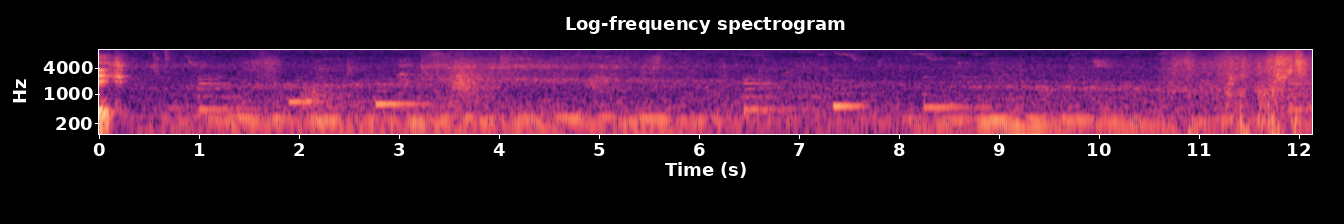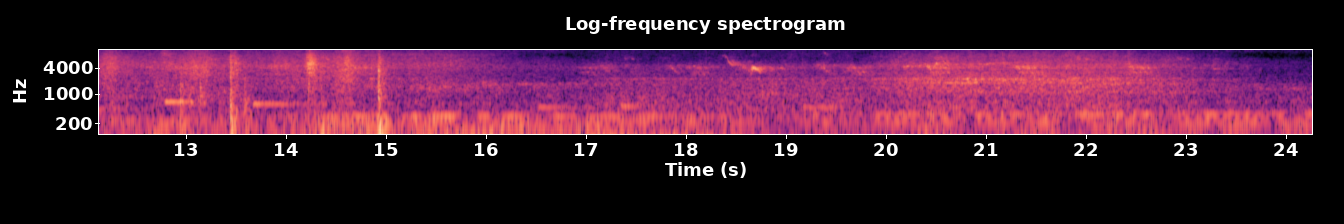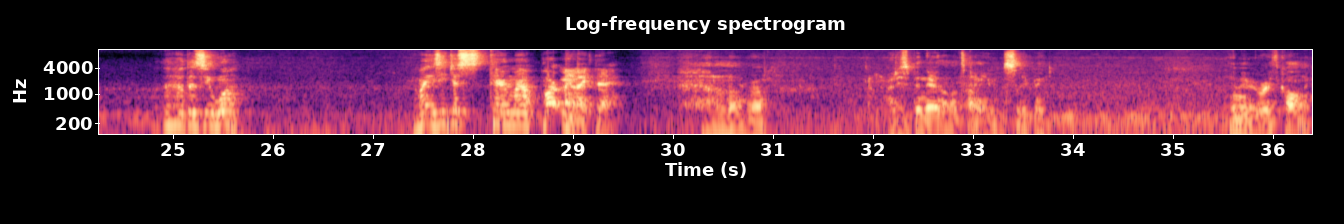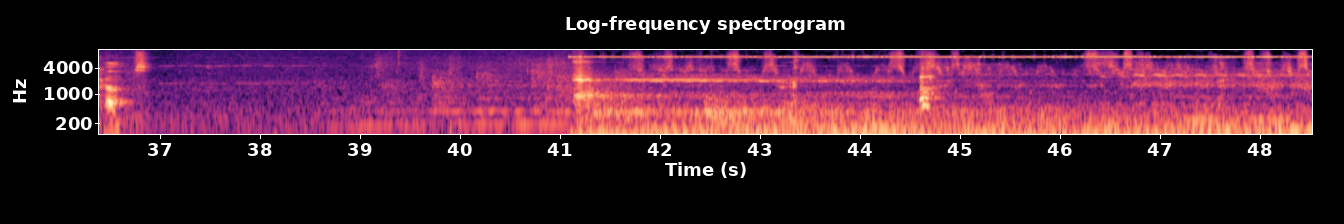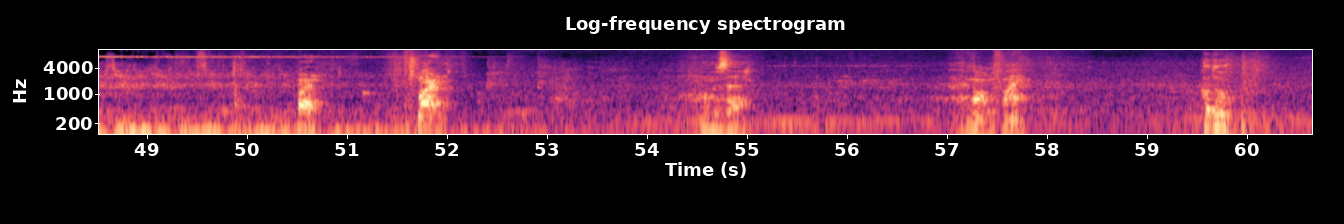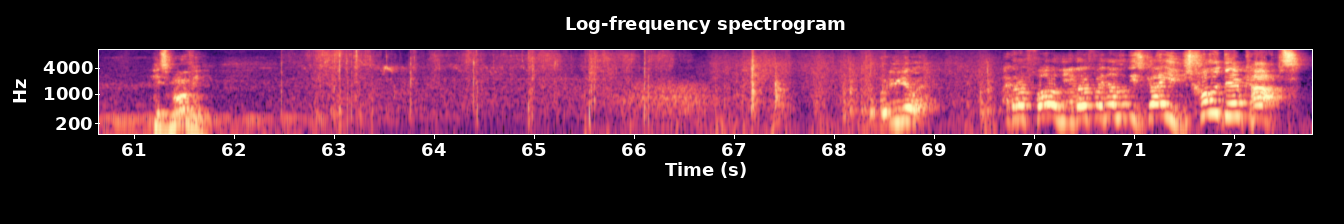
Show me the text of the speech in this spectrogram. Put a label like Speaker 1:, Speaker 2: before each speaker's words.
Speaker 1: Weg? What the hell does he want? Why is he just tearing my apartment like that?
Speaker 2: I don't know, bro. But he's been there the whole time you've been sleeping. It may be worth calling the cops. Martin. Martin. What was that?
Speaker 1: No, I'm fine. Hold on. He's moving.
Speaker 2: What are you doing?
Speaker 1: I gotta follow him. I gotta find out who this guy is.
Speaker 2: Just call the damn cops!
